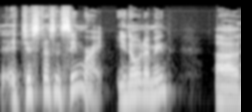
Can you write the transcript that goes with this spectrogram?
it just doesn't seem right. You know what I mean? Uh,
